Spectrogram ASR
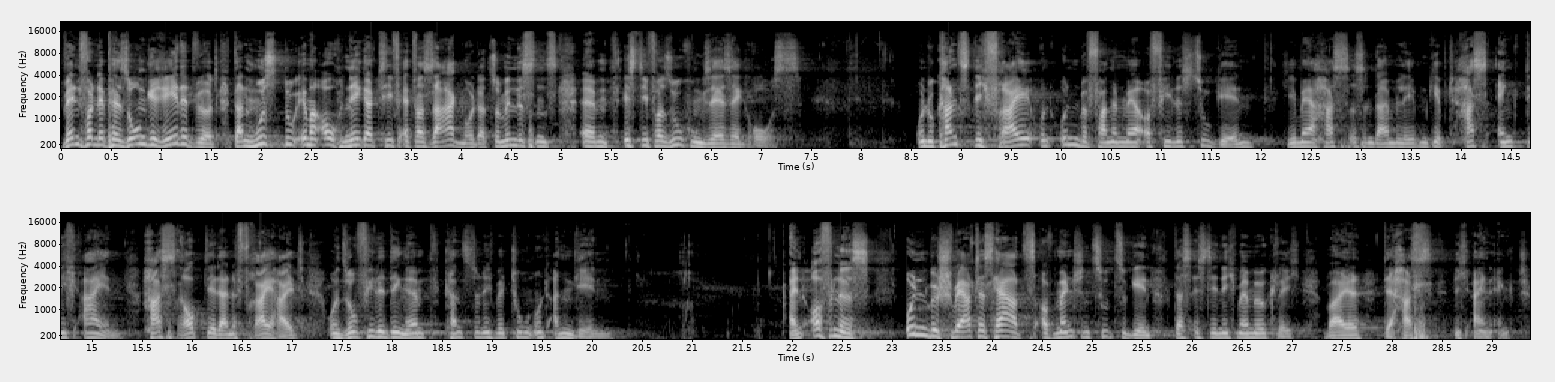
Wenn von der Person geredet wird, dann musst du immer auch negativ etwas sagen oder zumindest ähm, ist die Versuchung sehr, sehr groß. Und du kannst nicht frei und unbefangen mehr auf vieles zugehen, je mehr Hass es in deinem Leben gibt. Hass engt dich ein. Hass raubt dir deine Freiheit und so viele Dinge kannst du nicht mehr tun und angehen. Ein offenes, unbeschwertes Herz auf Menschen zuzugehen, das ist dir nicht mehr möglich, weil der Hass dich einengt.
